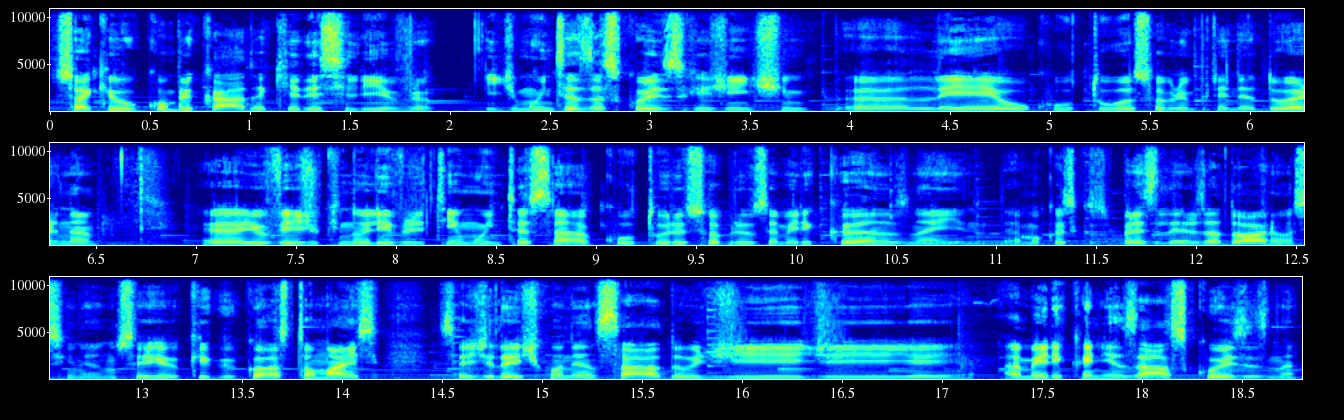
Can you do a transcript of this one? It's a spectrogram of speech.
Só que o complicado aqui desse livro e de muitas das coisas que a gente uh, lê ou cultua sobre o empreendedor, né? Uh, eu vejo que no livro ele tem muito essa cultura sobre os americanos, né? E é uma coisa que os brasileiros adoram, assim, né? Não sei o que gostam mais, seja de leite condensado ou de, de americanizar as coisas, né?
